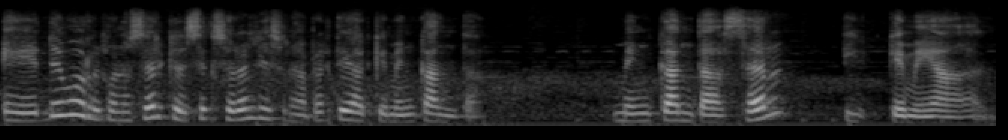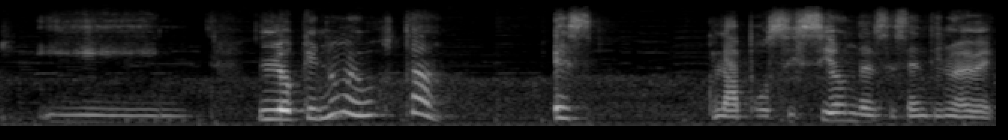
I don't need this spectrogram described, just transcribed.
Eh, debo reconocer que el sexo oral es una práctica que me encanta. Me encanta hacer y que me hagan. Y lo que no me gusta es la posición del 69.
